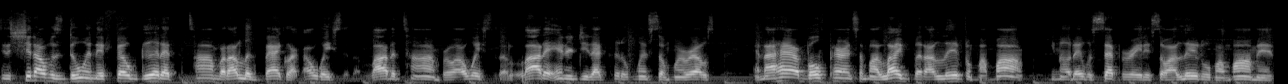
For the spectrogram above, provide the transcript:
the shit I was doing, it felt good at the time. But I look back like I wasted a lot of time, bro. I wasted a lot of energy that could have went somewhere else. And I had both parents in my life, but I lived with my mom you know, they were separated. So I lived with my mom and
